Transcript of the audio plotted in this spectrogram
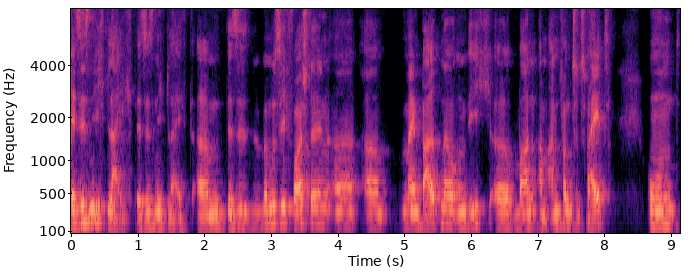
Es ist, nicht leicht. Es ist nicht leicht. Ähm, das ist, man muss sich vorstellen, äh, äh, mein Partner und ich äh, waren am Anfang zu zweit und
